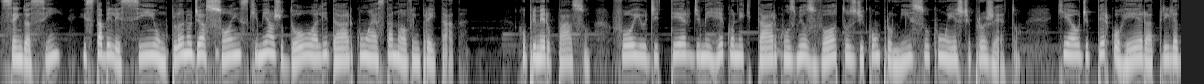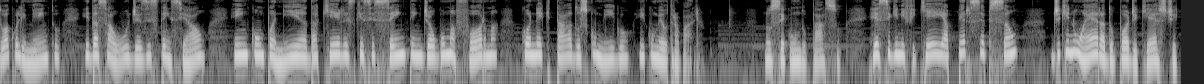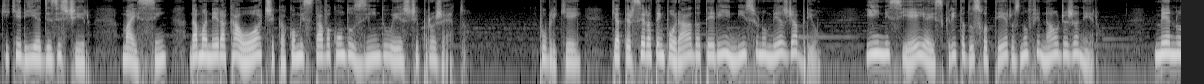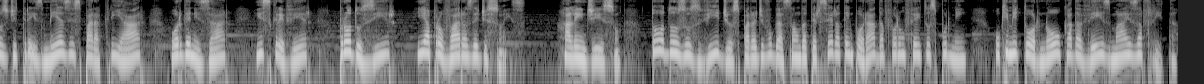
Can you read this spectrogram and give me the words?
Sendo assim, estabeleci um plano de ações que me ajudou a lidar com esta nova empreitada. O primeiro passo foi o de ter de me reconectar com os meus votos de compromisso com este projeto, que é o de percorrer a trilha do acolhimento e da saúde existencial em companhia daqueles que se sentem de alguma forma conectados comigo e com meu trabalho. No segundo passo, ressignifiquei a percepção de que não era do podcast que queria desistir, mas sim da maneira caótica como estava conduzindo este projeto. Publiquei que a terceira temporada teria início no mês de abril e iniciei a escrita dos roteiros no final de janeiro. Menos de três meses para criar, organizar, escrever, produzir e aprovar as edições. Além disso, todos os vídeos para divulgação da terceira temporada foram feitos por mim, o que me tornou cada vez mais aflita.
